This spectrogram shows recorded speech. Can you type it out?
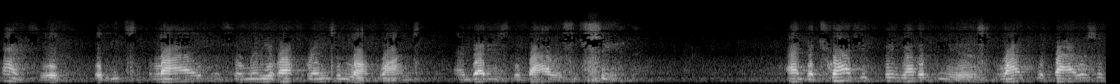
cancer that eats the lives of so many of our friends and loved ones, and that is the virus of sin. And the tragic thing of it is, like the virus of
